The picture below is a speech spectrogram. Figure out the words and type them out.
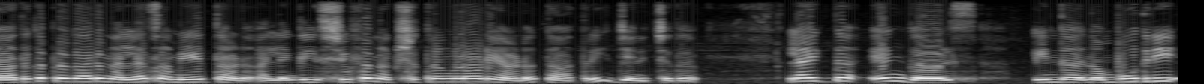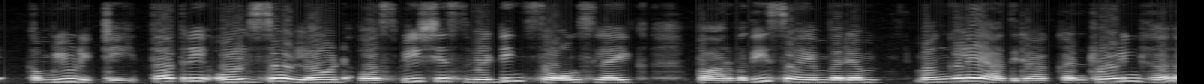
ജാതകപ്രകാരം നല്ല സമയത്താണ് അല്ലെങ്കിൽ ശുഭ നക്ഷത്രങ്ങളോടെയാണ് താത്രി ജനിച്ചത്. Like the young girls in the Namboothiri community Thathri also learned auspicious wedding songs like Parvathi Swayamvaram, Mangalayadira, controlling her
